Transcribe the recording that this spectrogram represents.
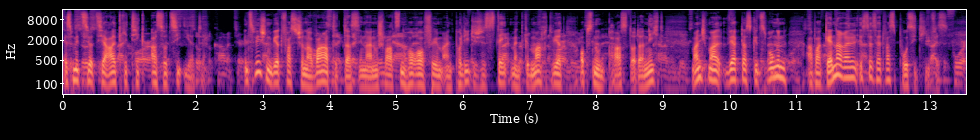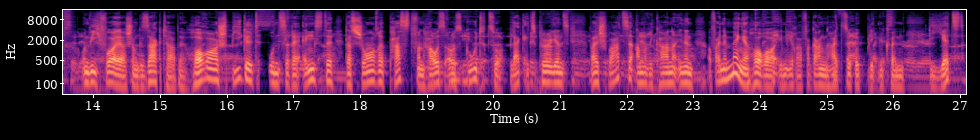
es mit Sozialkritik assoziierte. Inzwischen wird fast schon erwartet, dass in einem schwarzen Horrorfilm ein politisches Statement gemacht wird, ob es nun passt oder nicht. Manchmal wirkt das gezwungen, aber generell ist es etwas Positives. Und wie ich vorher schon gesagt habe, Horror spiegelt unsere Ängste. Das Genre passt von Haus aus gut zur Black Experience, weil schwarze Amerikaner ZuschauerInnen auf eine Menge Horror in ihrer Vergangenheit zurückblicken können, die jetzt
